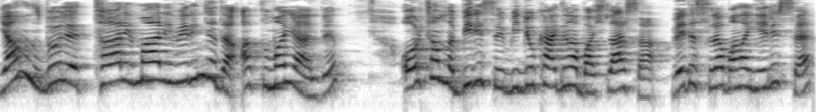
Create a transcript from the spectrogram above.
Yalnız böyle tarih marih verince de aklıma geldi. Ortamda birisi video kaydına başlarsa ve de sıra bana gelirse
